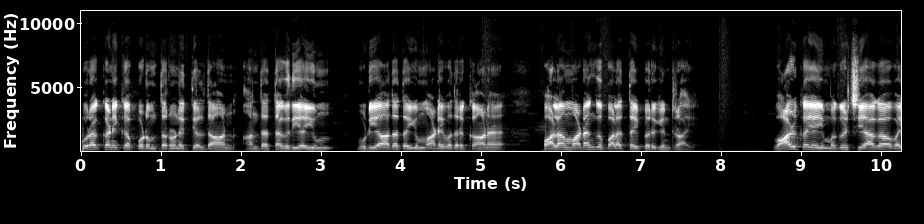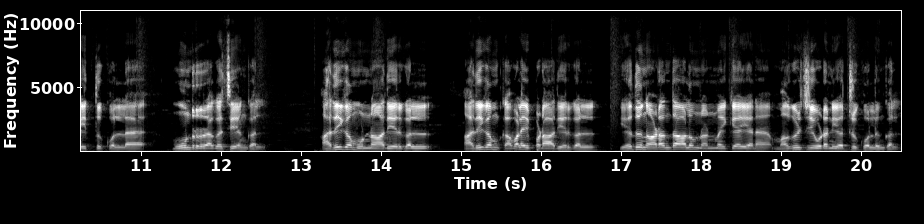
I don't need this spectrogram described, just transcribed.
புறக்கணிக்கப்படும் தருணத்தில்தான் அந்த தகுதியையும் முடியாததையும் அடைவதற்கான பல மடங்கு பலத்தை பெறுகின்றாய். வாழ்க்கையை மகிழ்ச்சியாக வைத்து கொள்ள மூன்று ரகசியங்கள். அதிகம் உண்ணாதீர்கள் அதிகம் கவலைப்படாதீர்கள் எது நடந்தாலும் நன்மைக்கே என மகிழ்ச்சியுடன் ஏற்றுக்கொள்ளுங்கள்.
